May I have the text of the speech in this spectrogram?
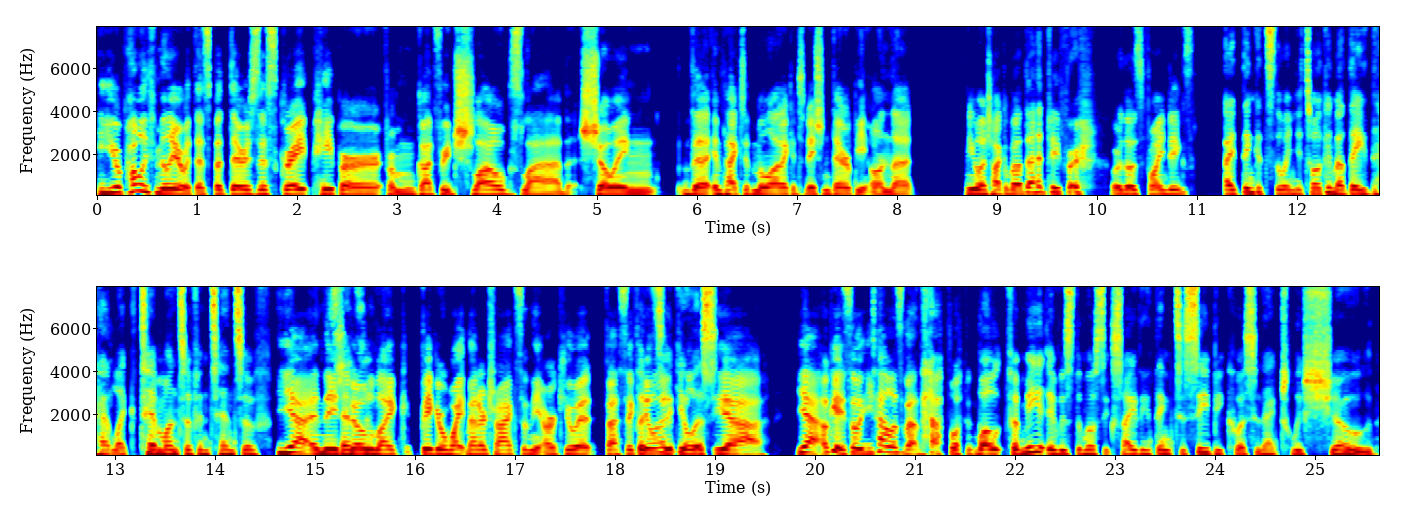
You're probably familiar with this, but there's this great paper from Gottfried Schlaug's lab showing the impact of melodic intonation therapy on that. You want to talk about that paper or those findings? I think it's the one you're talking about. They had like 10 months of intensive. Yeah, and they show like bigger white matter tracts in the arcuate fasciculus. Fasciculus, yeah. yeah. Yeah, okay, so you tell us about that one. Well, for me, it was the most exciting thing to see because it actually showed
